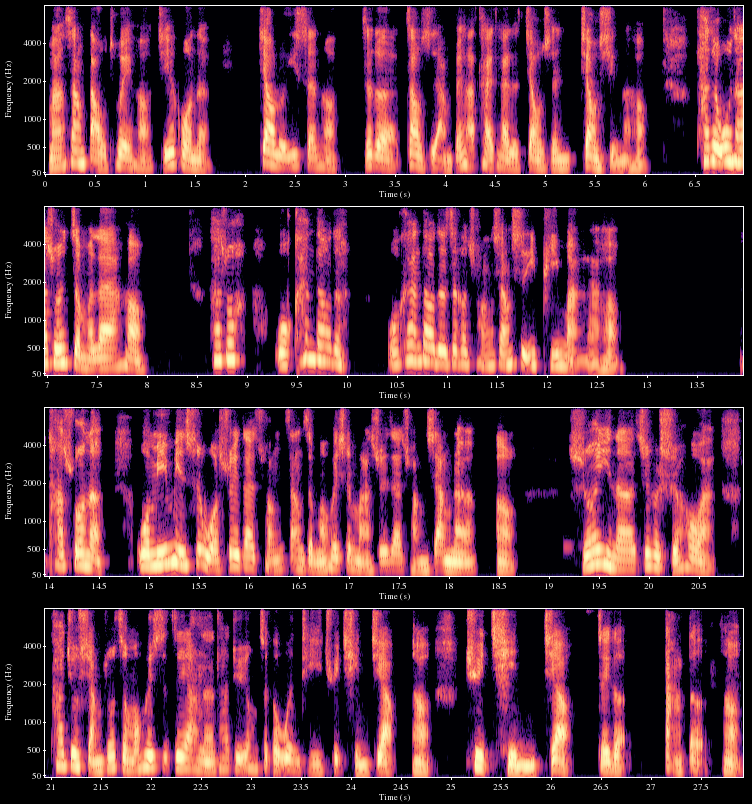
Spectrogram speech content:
马上倒退哈，结果呢，叫了一声哈。这个赵子昂被他太太的叫声叫醒了哈，他就问他说：“你怎么了？”哈，他说：“我看到的，我看到的这个床上是一匹马了哈。”他说呢：“我明明是我睡在床上，怎么会是马睡在床上呢？”啊，所以呢，这个时候啊，他就想说：“怎么会是这样呢？”他就用这个问题去请教啊，去请教这个。大德啊，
